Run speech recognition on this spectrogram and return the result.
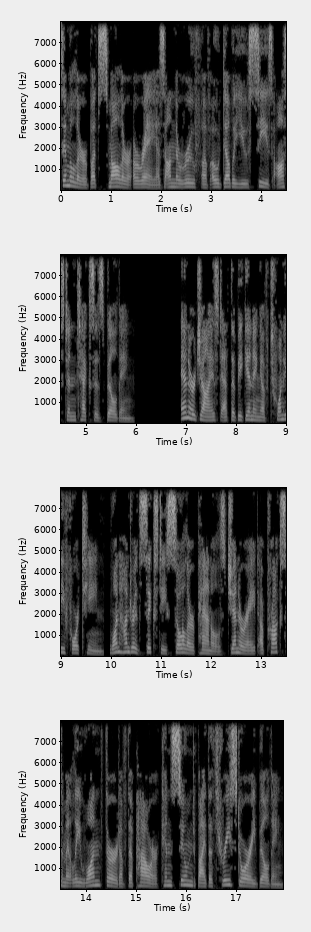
similar but smaller array is on the roof of OWC's Austin, Texas building. Energized at the beginning of 2014, 160 solar panels generate approximately one-third of the power consumed by the three-story building,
